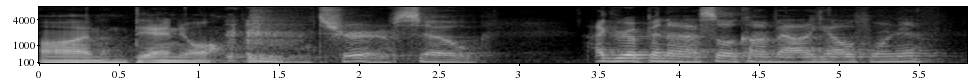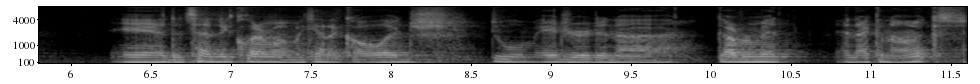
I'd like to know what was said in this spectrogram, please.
on Daniel. sure. So, I grew up in uh, Silicon Valley, California, and attended Claremont McKenna College. Dual majored in uh, government and economics.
